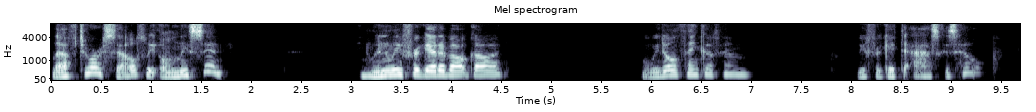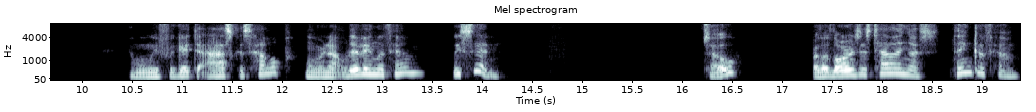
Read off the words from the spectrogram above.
left to ourselves, we only sin. And when we forget about God, when we don't think of Him, we forget to ask his help. And when we forget to ask his help, when we're not living with him, we sin. So, Brother Lawrence is telling us think of him,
